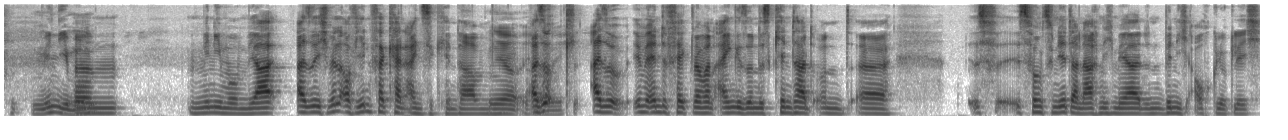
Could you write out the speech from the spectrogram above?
Minimum. Ähm, Minimum, ja. Also ich will auf jeden Fall kein Einzelkind haben. Ja, also, also im Endeffekt, wenn man ein gesundes Kind hat und äh, es, es funktioniert danach nicht mehr, dann bin ich auch glücklich.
